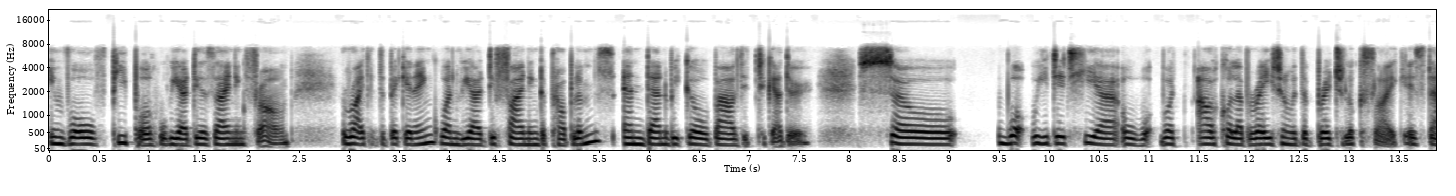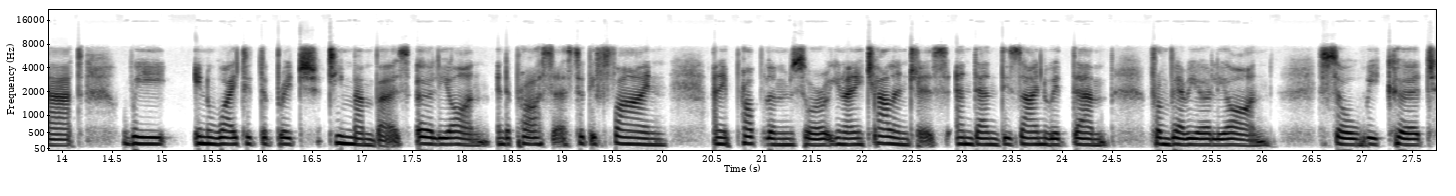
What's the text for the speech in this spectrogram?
involve people who we are designing from right at the beginning when we are defining the problems and then we go about it together. So what we did here, or what, what our collaboration with the bridge looks like, is that we invited the bridge team members early on in the process to define any problems or you know any challenges and then design with them from very early on so we could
